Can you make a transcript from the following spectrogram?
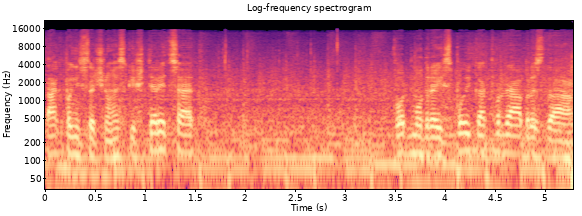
Tak, paní slečno, hezky 40. Od modrej spojka, tvrdá brzda.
